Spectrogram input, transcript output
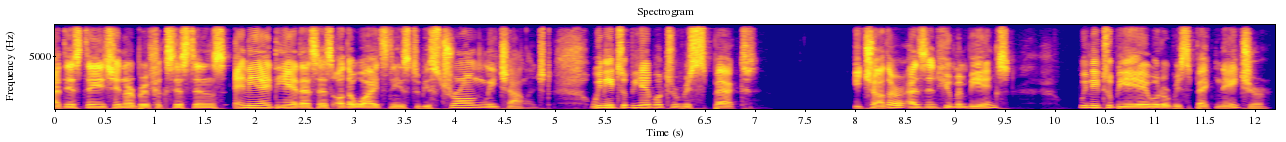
at this stage in our brief existence. Any idea that says otherwise needs to be strongly challenged. We need to be able to respect each other as in human beings. We need to be able to respect nature,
